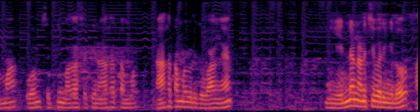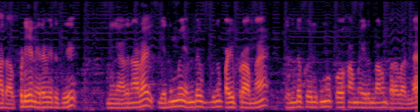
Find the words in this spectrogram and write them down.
அம்மா ஓம் சக்தி மகா சக்தி நாகத்தம்மா நாகத்தம்மா வீட்டுக்கு வாங்க. நீங்கள் என்ன நினச்சி வரீங்களோ அது அப்படியே நிறைவேறுது. நீங்கள் அதனால் எதுவுமே எந்த இதுவும் பயப்படாமல் எந்த கோயிலுக்குமே போகாமல் இருந்தாலும் பரவாயில்ல.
